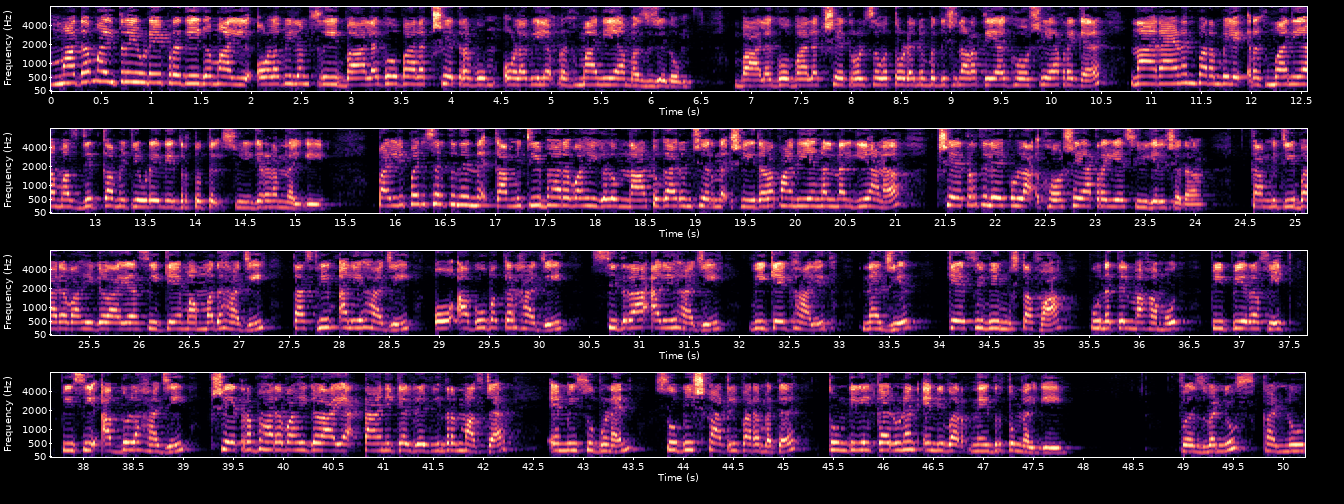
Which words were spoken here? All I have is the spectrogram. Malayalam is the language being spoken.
മതമൈത്രിയുടെ പ്രതീകമായി ഒളവിലം ശ്രീ ബാലഗോപാല ക്ഷേത്രവും ഒളവിലം റഹ്മാനിയ മസ്ജിദും. ബാലഗോപാല ക്ഷേത്രോത്സവത്തോടനുബന്ധിച്ച് നടത്തിയ ഘോഷയാത്രയ്ക്ക് നാരായണൻ പറമ്പിലെ റഹ്മാനിയ മസ്ജിദ് കമ്മിറ്റിയുടെ നേതൃത്വത്തിൽ സ്വീകരണം നൽകി. പള്ളി പരിസരത്ത് നിന്ന് കമ്മിറ്റി ഭാരവാഹികളും നാട്ടുകാരും ചേർന്ന് ശീതളപാനീയങ്ങൾ നൽകിയാണ് ക്ഷേത്രത്തിലേക്കുള്ള ഘോഷയാത്രയെ സ്വീകരിച്ചത്. കമ്മിറ്റി ഭാരവാഹികളായ C K Muhammad Haji Thasneem Ali Haji O Aboobacker Haji Sidra Ali Haji V K Khalid Najeer K C V Musthafa Poonathil Mahmood P P Rafeeq P C Abdulla Haji ക്ഷേത്ര ഭാരവാഹികളായ Thanikkal Raveendran master M E Suganan Subeesh Kattil Parambath Thundiyil Karunan എന്നിവർ നേതൃത്വം നൽകി. First one news Kannur.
